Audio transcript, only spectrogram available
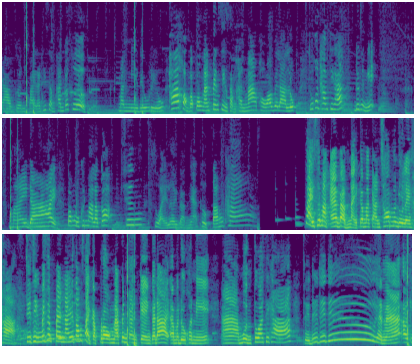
ยาวเกินไปและที่สำคัญก็คือมันมีริ้วๆ ผ้าของกระโปรงนั้นเป็นสิ่งสำคัญมาก เพราะว่าเวลาลุก ทุกคนทำสิคะ ดึงอย่างนี้ ไม่ได้ ต้องลุกขึ้นมาแล้วก็ชึ่งสวยเลยแบบเนี้ยถูกต้องค่ะ ใส่สมัครแอร์แบบไหนกรรมการชอบมาดูเลยค่ะ จริงๆ ไม่จำเป็นนะที่ต้องใส่กระโปรงนะ เป็นกางเกงก็ได้เอามาดูคนนี้ อ่า หมุนตัวสิคะถือดื้อดื้อดื้อ เห็นไหมโอเค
